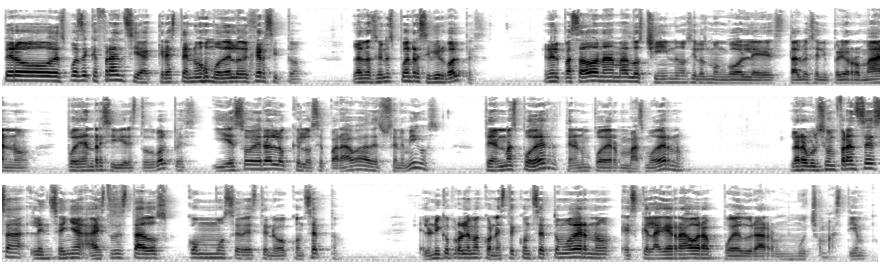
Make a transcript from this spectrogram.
Pero después de que Francia crea este nuevo modelo de ejército, las naciones pueden recibir golpes. En el pasado nada más los chinos y los mongoles, tal vez el imperio romano, podían recibir estos golpes, y eso era lo que los separaba de sus enemigos. Tenían más poder, tenían un poder más moderno. La Revolución Francesa le enseña a estos estados cómo se ve este nuevo concepto. El único problema con este concepto moderno es que la guerra ahora puede durar mucho más tiempo.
